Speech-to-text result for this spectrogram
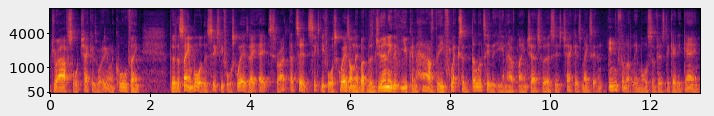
drafts or checkers, whatever you want to call the thing, they're the same board. There's 64 squares, eight eights, right? That's it. 64 squares on there. But the journey that you can have, the flexibility that you can have playing chess versus checkers, makes it an infinitely more sophisticated game.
